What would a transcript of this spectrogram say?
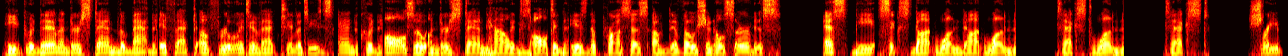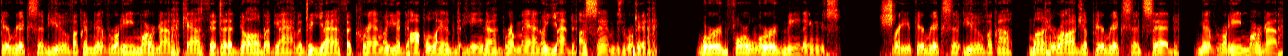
He could then understand the bad effect of fruitive activities and could also understand how exalted is the process of devotional service. SB 6.1.1. Text 1. Text. Shri Piriksid Yuvaka Nivrati Marga Kathita Dalba Gavata Yatha Krama Yadapalandhina Brahmana Yadha Samsrita. Word for word meanings. Shri Pariksit Yuvaka, Maharaja Pariksit said, Nivrati Marga,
